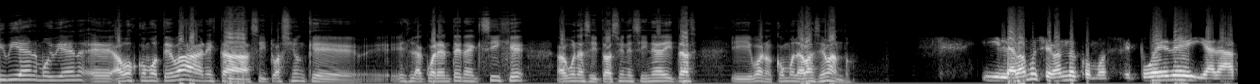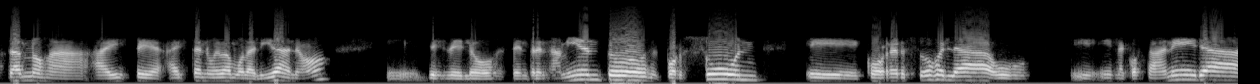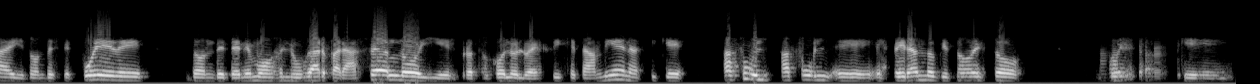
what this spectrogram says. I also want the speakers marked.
Speaker 1: Muy bien, muy bien. Eh, ¿A vos cómo te va en esta situación que eh, es la cuarentena exige, algunas situaciones inéditas y bueno, cómo la vas llevando?
Speaker 2: Y la vamos llevando como se puede y adaptarnos a, a este a esta nueva modalidad, ¿no? Eh, desde los entrenamientos por Zoom, eh, correr sola o en la costanera y donde se puede, donde tenemos lugar para hacerlo y el protocolo lo exige también, así que a full, a full, eh, esperando que todo esto que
